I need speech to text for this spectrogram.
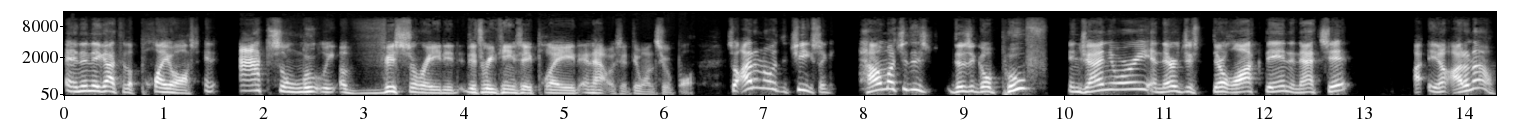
and then they got to the playoffs and absolutely eviscerated the three teams they played, and that was it. They won Super Bowl. So I don't know what the Chiefs like. How much of this does it go poof? in January and they're just they're locked in and that's it. I, you know, I don't know.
